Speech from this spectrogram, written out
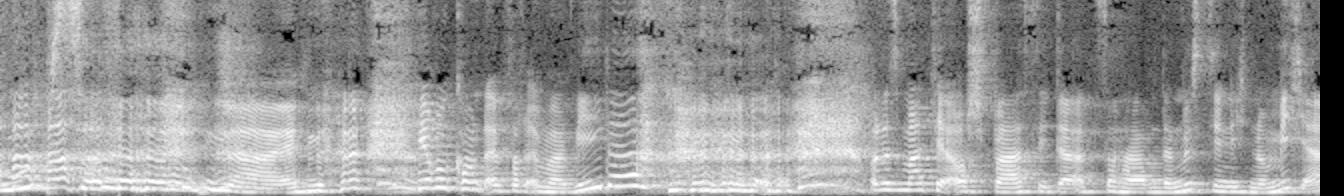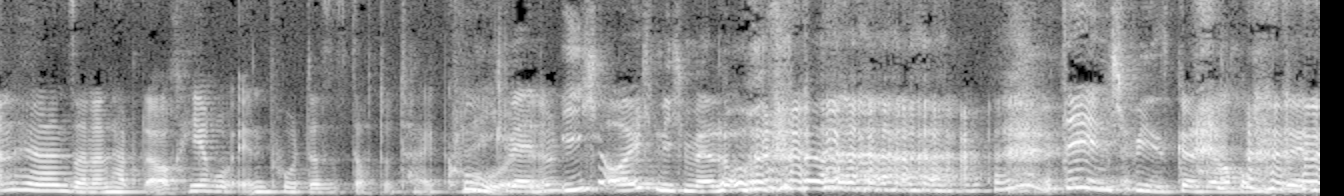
Ups. Nein. Hero kommt einfach immer wieder. Und es macht ja auch Spaß, sie da zu haben. Dann müsst ihr nicht nur mich anhören, sondern habt auch Hero-Input. Das ist doch total cool. Ich werde ich euch nicht mehr los. Den Spieß können wir auch umdrehen.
